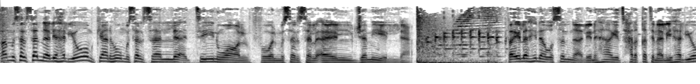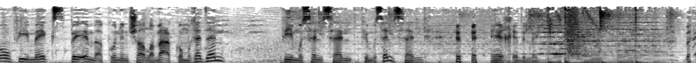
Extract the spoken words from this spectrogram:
فمسلسلنا لهاليوم كان هو مسلسل تين وولف والمسلسل الجميل. فإلى هنا وصلنا لنهاية حلقتنا لهاليوم في Mix PM أكون إن شاء الله معكم غدا في مسلسل في مسلسل. ياخذ لك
